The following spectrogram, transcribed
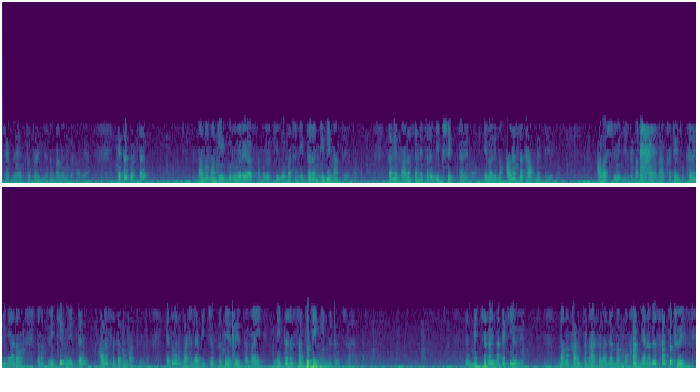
සැබෑ ප්‍රත්‍යඥ මනෝභාවය. එතකොට මම මගේ ගුරුවරයා සමග කිව්වා මට නිතර නිදිමත එනවා. මගේ මනස නිතර වික්ෂිප්ත වෙනවා. ඒ වගේම අලසකම් ඇති වෙනවා. අවශ්‍ය විදිහට මම භාවනා කටයුතු කරගෙන යනවා. නමුත් විтин විට අලසකම මතුවෙනවා. එතකොට මට ලැබිච්ච උපදේශය තමයි නිතර සතුටින් ඉන්නට උත්සාහ කරන්න. මෙච්චරයි මට කිව්වේ. මම කල්පනා කළා දැන් මම මොකක් ගැනද සතුටු වෙන්නේ?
